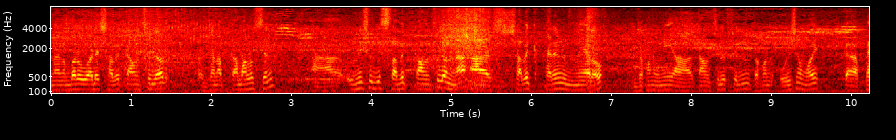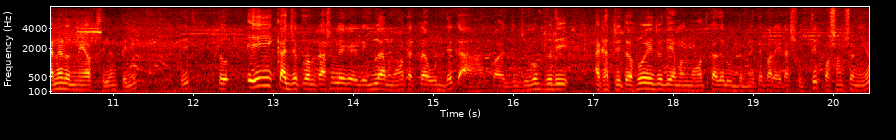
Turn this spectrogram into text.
নয় নম্বর ওয়ার্ডের সাবেক কাউন্সিলর জনাব কামাল হোসেন। উনি শুধু সাবেক কাউন্সিলর না, আর সাবেক প্যানেল মেয়রও। যখন উনি কাউন্সিলর ছিলেন, তখন ওই সময় প্যানেল মেয়র ছিলেন তিনি। তো এই কার্যক্রমটা আসলে রেগুলার মহৎ একটা উদ্যোগ কয়েকজন যুবক যদি একত্রিত হয়ে যদি এমন মহৎ কাজের উদ্যোগ নিতে পারে, এটা সত্যি প্রশংসনীয়।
